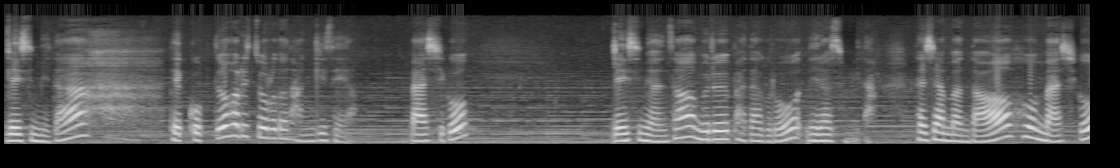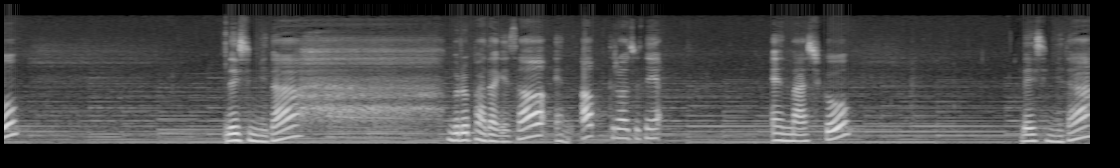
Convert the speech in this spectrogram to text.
내쉽니다. 배꼽도 허리 쪽으로 더 당기세요. 마시고 내쉬면서 무릎 바닥으로 내려줍니다. 다시 한 번 더 호흡 마시고 내쉽니다. 무릎 바닥에서 and up 들어주세요. and 마시고 내쉽니다.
